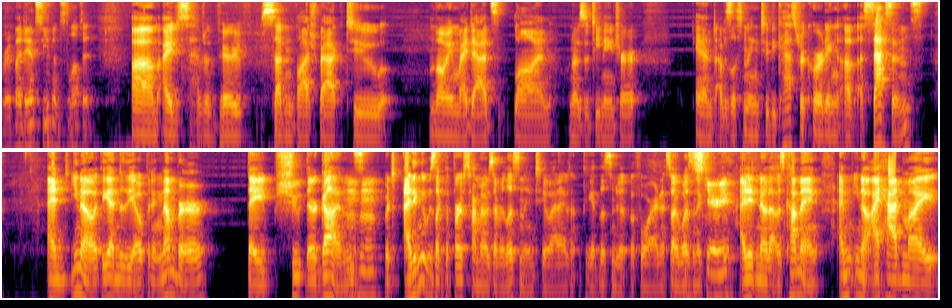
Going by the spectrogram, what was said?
Read by Dan Stevens. Loved it. Um, I just have a very sudden flashback to mowing my dad's lawn when I was a teenager, and I was listening to the cast recording of Assassins, and you know, at the end of the opening number, they shoot their guns, which I think it was like the first time I was ever listening to it. I don't think I'd listened to it before, and so I wasn't Scary. I didn't know that was coming. And you know, I had my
